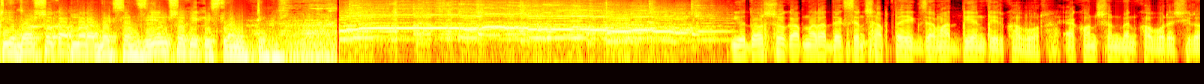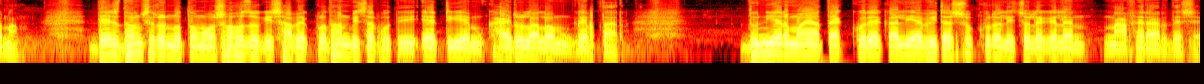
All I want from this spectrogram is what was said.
প্রিয় দর্শক, আপনারা দেখছেন জিএম শফিক ইসলামিক টিভি। প্রিয় দর্শক, আপনারা দেখছেন সাপ্তাহিক জামাত বিএনপির খবর। এখন শুনবেন খবরের শিরোনাম। দেশ ধ্বংসের অন্যতম সহযোগী সাবেক প্রধান বিচারপতি এটিএম খায়রুল আলম গ্রেপ্তার। দুনিয়ার মায়া ত্যাগ করে কালিয়া ভিটা শুক্কুর আলী চলে গেলেন না ফেরার দেশে।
